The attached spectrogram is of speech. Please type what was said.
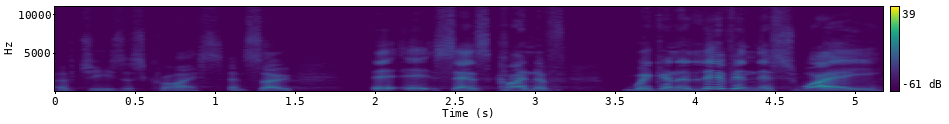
of Jesus Christ. And so it, it says, kind of, we're going to live in this way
